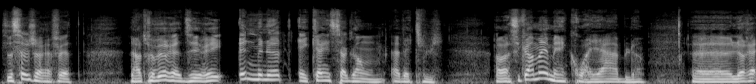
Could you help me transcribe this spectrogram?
C'est ça que j'aurais fait. L'entrevue aurait duré une minute et 15 secondes avec lui. Alors c'est quand même incroyable. là. Euh,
